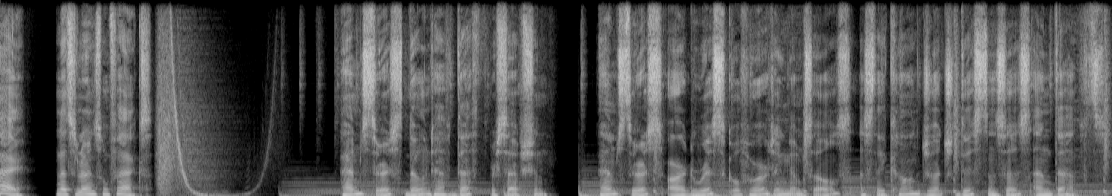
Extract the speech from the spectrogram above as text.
Hey, let's learn some facts. Hamsters don't have depth perception. Hamsters are at risk of hurting themselves as they can't judge distances and depths.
